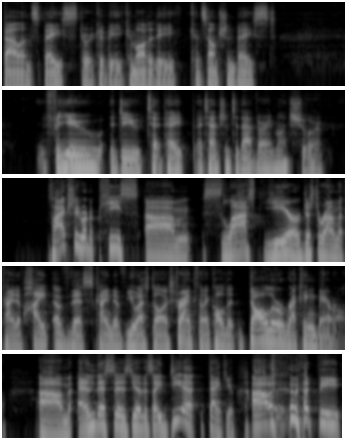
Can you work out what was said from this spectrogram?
balance based or it could be commodity consumption based. For you, do you t- pay attention to that very much or? So I actually wrote a piece um, last year just around the kind of height of this kind of US dollar strength, and I called it dollar wrecking barrel. Um, and this is, you know, this idea, thank you. Uh, that the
